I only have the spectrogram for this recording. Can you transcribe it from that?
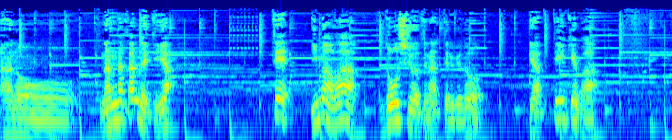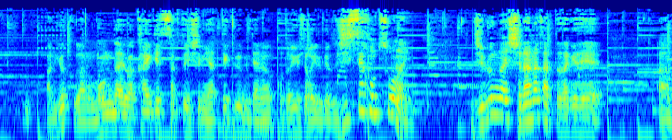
あのー、なんだかんだ言って、いや、で、今はどうしようってなってるけど、やっていけば、あのよくあの問題は解決策と一緒にやっていくみたいなことを言う人がいるけど、実際本当そうなんよ。自分が知らなかっただけで、あの、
